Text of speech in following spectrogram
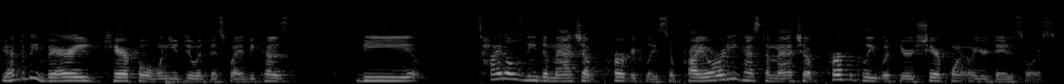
You have to be very careful when you do it this way because the titles need to match up perfectly. So priority has to match up perfectly with your SharePoint or your data source.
